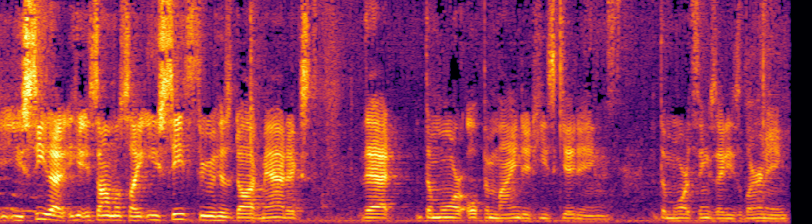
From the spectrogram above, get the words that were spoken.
you see that it's almost like you see through his dogmatics that the more open minded he's getting, the more things that he's learning.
